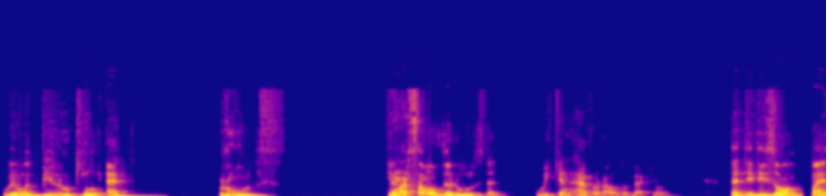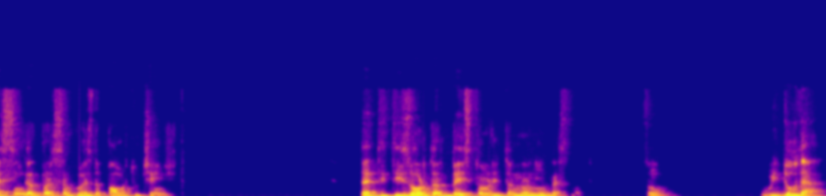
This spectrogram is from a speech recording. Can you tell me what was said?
we would be looking at rules. Here are some of the rules that we can have around the backlog. That it is owned by a single person who has the power to change it. That it is ordered based on return on investment. So we do that,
